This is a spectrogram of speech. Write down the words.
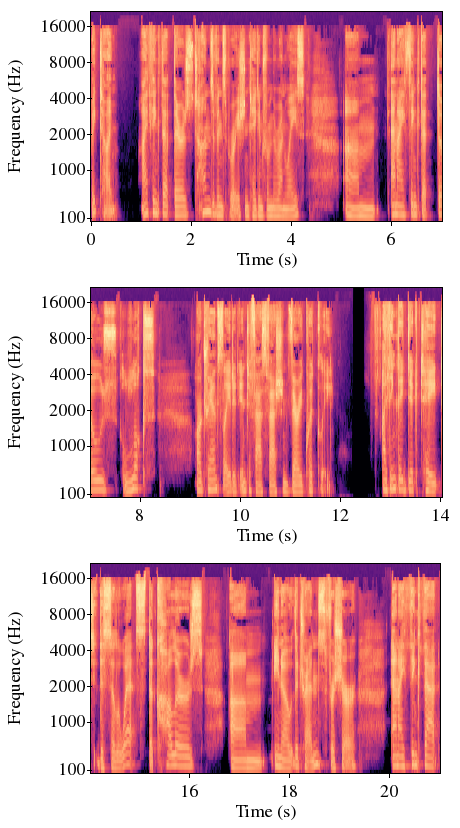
Big time. I think that there's tons of inspiration taken from the runways. Um, and I think that those looks are translated into fast fashion very quickly. I think they dictate the silhouettes, the colors, um, you know, the trends for sure. And I think that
